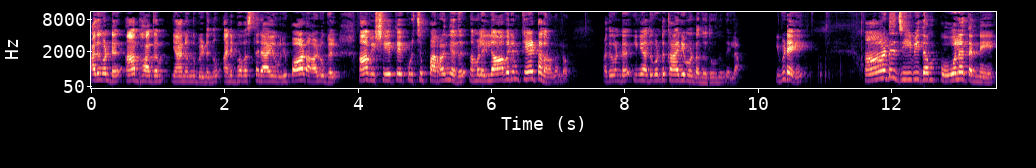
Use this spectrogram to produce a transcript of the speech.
അതുകൊണ്ട് ആ ഭാഗം ഞാനൊന്ന് വിടുന്നു. അനുഭവസ്ഥരായ ഒരുപാട് ആളുകൾ ആ വിഷയത്തെക്കുറിച്ച് പറഞ്ഞത് നമ്മൾ എല്ലാവരും കേട്ടതാണല്ലോ. അതുകൊണ്ട് ഇനി അതുകൊണ്ട് കാര്യമുണ്ടെന്ന് തോന്നുന്നില്ല. ഇവിടെ ആട് ജീവിതം പോലെ തന്നെ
